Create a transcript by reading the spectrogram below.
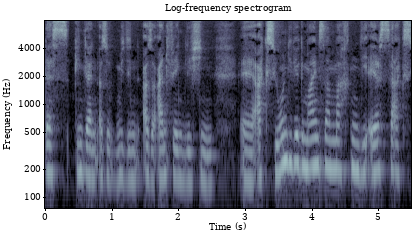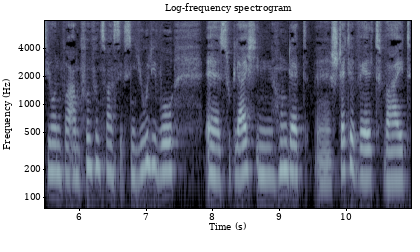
Das ging dann also mit den also anfänglichen äh, Aktionen, die wir gemeinsam machten. Die erste Aktion war am 25. Juli, wo äh, zugleich in 100 äh, Städte weltweit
